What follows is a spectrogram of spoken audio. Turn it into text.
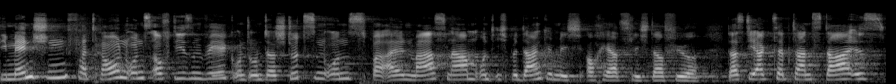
Die Menschen vertrauen uns auf diesem Weg und unterstützen uns bei allen Maßnahmen. Ich bedanke mich auch herzlich dafür, dass die Akzeptanz da ist,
